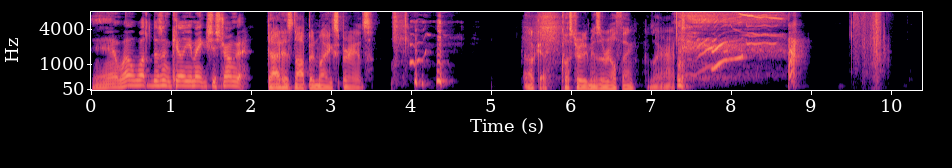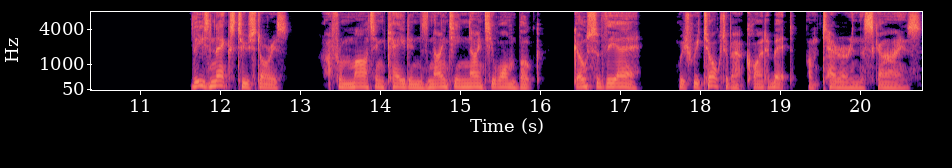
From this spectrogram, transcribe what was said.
Yeah, well, what doesn't kill you makes you stronger. That has not been my experience. okay, Clostridium is a real thing. Like, all right. These next two stories are from Martin Caidin's 1991 book, Ghosts of the Air, which we talked about quite a bit on Terror in the Skies.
